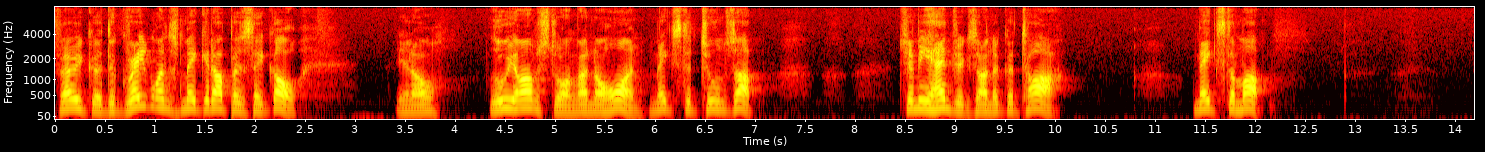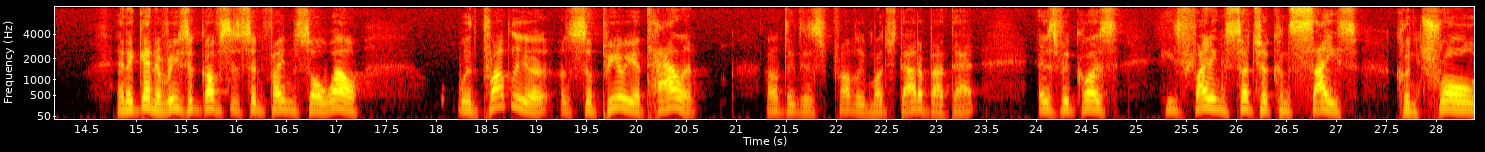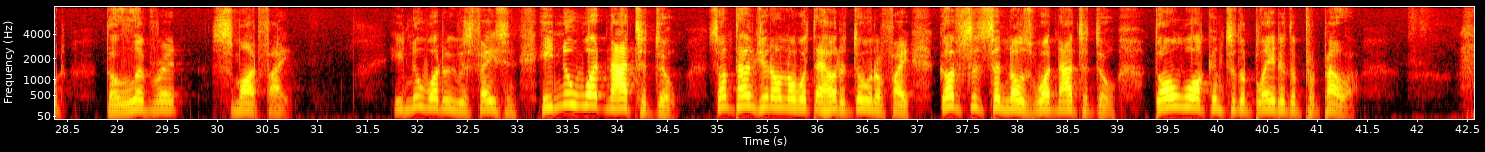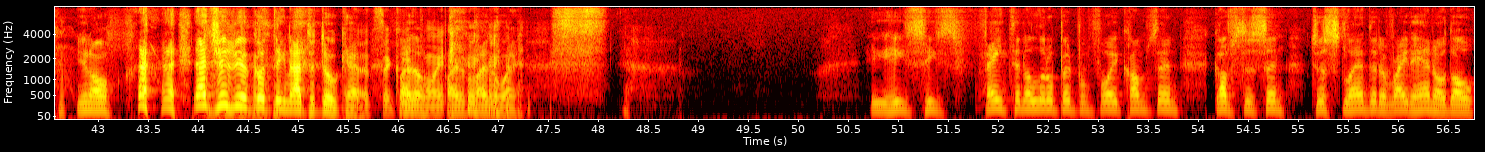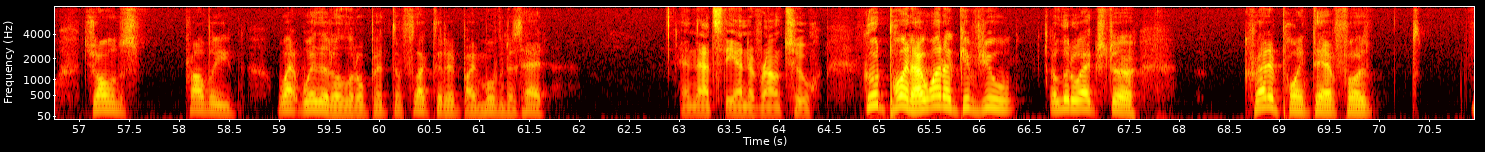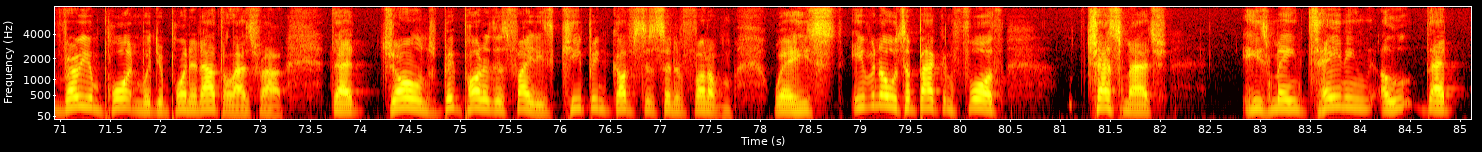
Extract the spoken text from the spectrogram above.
Very good. The great ones make it up as they go. You know, Louis Armstrong on the horn makes the tunes up. Jimi Hendrix on the guitar makes them up. And again, the reason Gustafsson fighting so well, with probably a, a superior talent, I don't think there's probably much doubt about that, is because he's fighting such a concise, controlled, deliberate, smart fight. He knew what he was facing. He knew what not to do. Sometimes you don't know what the hell to do in a fight. Gustafsson knows what not to do. Don't walk into the blade of the propeller. You know, that should be a good thing not to do, Ken. That's a by good the, point. By, by the way, he, he's he's fainting a little bit before he comes in. Gustafsson just landed a right hand, although Jones probably went with it a little bit, deflected it by moving his head. And that's the end of round two. Good point. I want to give you a little extra credit point there for very important what you pointed out the last round that Jones, big part of this fight, he's keeping Gustafsson in front of him, where he's even though it's a back and forth chess match, he's maintaining a, that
